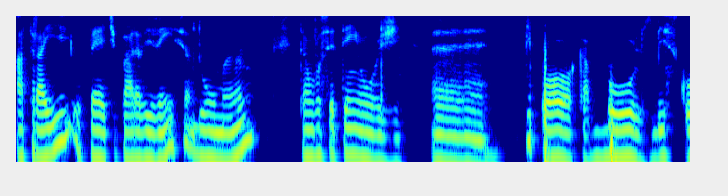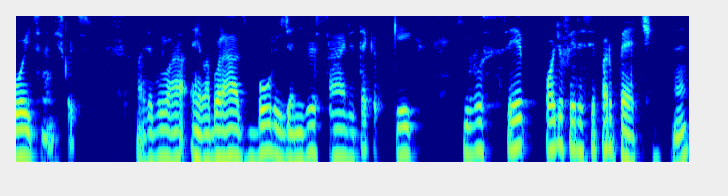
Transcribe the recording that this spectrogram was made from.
atrair o pet para a vivência do humano. Então, você tem hoje é, pipoca, bolos, biscoitos, né? biscoitos mais elaborados, bolos de aniversário, até cupcakes, que você pode oferecer para o pet, né?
